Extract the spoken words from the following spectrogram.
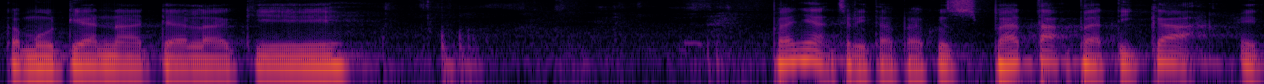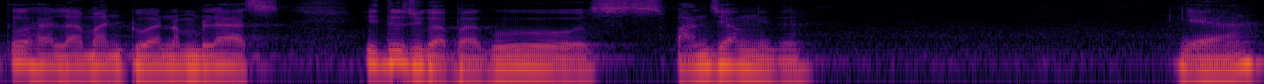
Kemudian ada lagi banyak cerita bagus. Batak Batika itu halaman 216 itu juga bagus, panjang itu. Ya.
